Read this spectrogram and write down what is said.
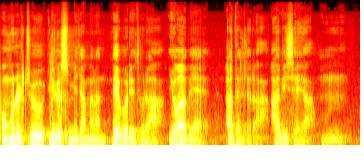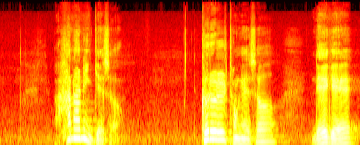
본문을 쭉 읽었습니다만 내버려 두라 요압의 아들들아 아비세야. 음. 하나님께서 그를 통해서 내게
